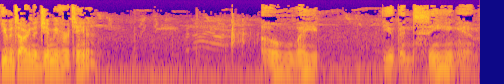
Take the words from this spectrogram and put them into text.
You've been talking to Jimmy Vertina? Oh, wait. You've been seeing him.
